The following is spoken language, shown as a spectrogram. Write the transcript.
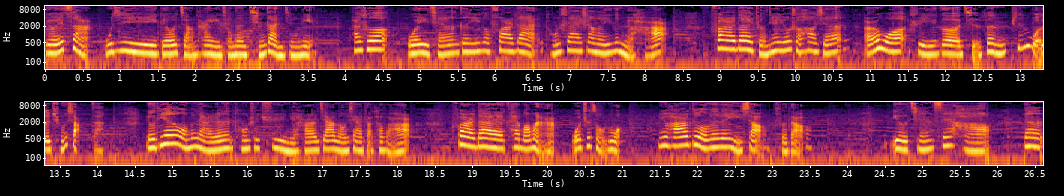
有一次啊，无忌给我讲他以前的情感经历。他说：“我以前跟一个富二代同时爱上了一个女孩儿。”富二代整天游手好闲，而我是一个勤奋拼搏的穷小子。有天，我们俩人同时去女孩家楼下找她玩儿。富二代开宝马，我只走路。女孩对我微微一笑，说道：“有钱虽好，但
